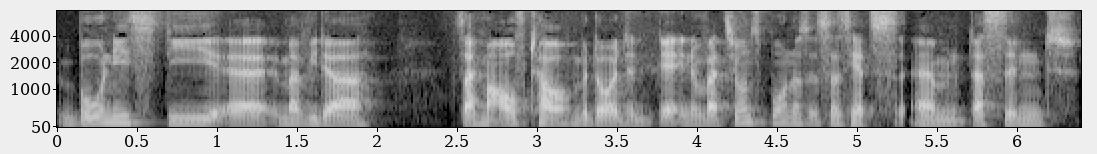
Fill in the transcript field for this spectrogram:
Bonis, die äh, immer wieder sag mal, auftauchen, bedeutet, der Innovationsbonus ist das jetzt, ähm, das sind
